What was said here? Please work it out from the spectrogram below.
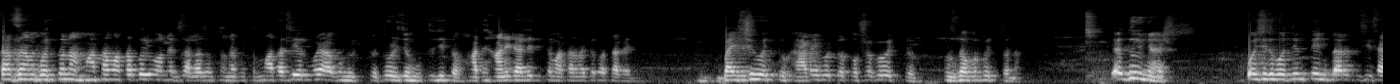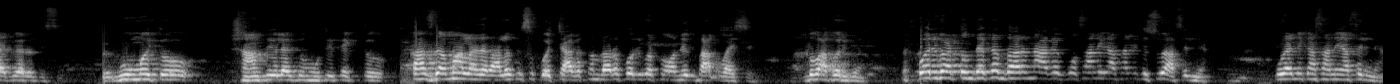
কাজ কাম করতো না, মাথা মাথা করে অনেক জ্বালা যন্ত্রণা করতো। মাথা দিয়ে আগুন উঠতো, ধৈর্য মুক্তি দিত। হাতে হানি ঢালি দিত, মাথার মধ্যে কথা খাইনি বাইশে হইতো, খাড়ে হইতো, তোষকে হইতো খোঁজখবর করতো না। এই দুই মাস। পয়সা তো প্রতিদিন তিনবার দিছি চারবার দিছি। ঘুম হইতো, শান্তি একদম, মুতি থাকতো। কাজ কাম আলাদা, ভালো কিছু করছে আগে তো আরও পরিবর্তন অনেক ভালো পাইছে দোয়া করবেন। পরিবর্তন দেখেন ধরেন আগে গোছানি গাছানি কিছু আসেন না। পুরানি কাছানি আসেন না।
